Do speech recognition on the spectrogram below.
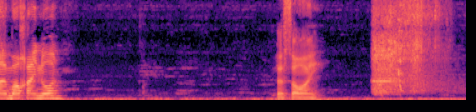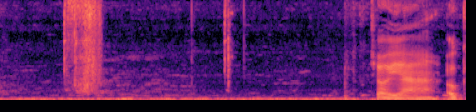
Đây bó canh luôn. Được rồi Trời ạ Ok.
